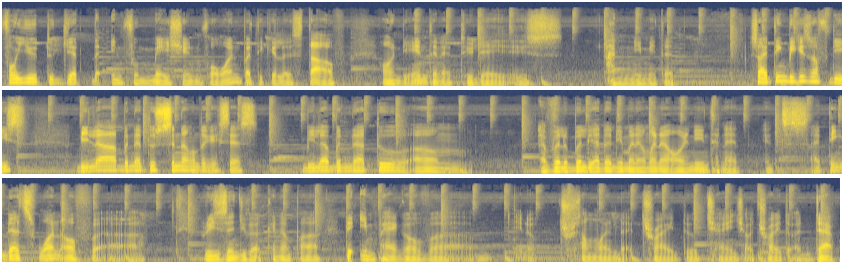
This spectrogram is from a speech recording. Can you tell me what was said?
for you to get the information for one particular stuff on the internet today is unlimited so I think because of this bila benda tu senang untuk access bila benda tu um, available ada di mana-mana on the internet it's I think that's one of uh, reason juga kenapa the impact of uh, you know someone that try to change or try to adapt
